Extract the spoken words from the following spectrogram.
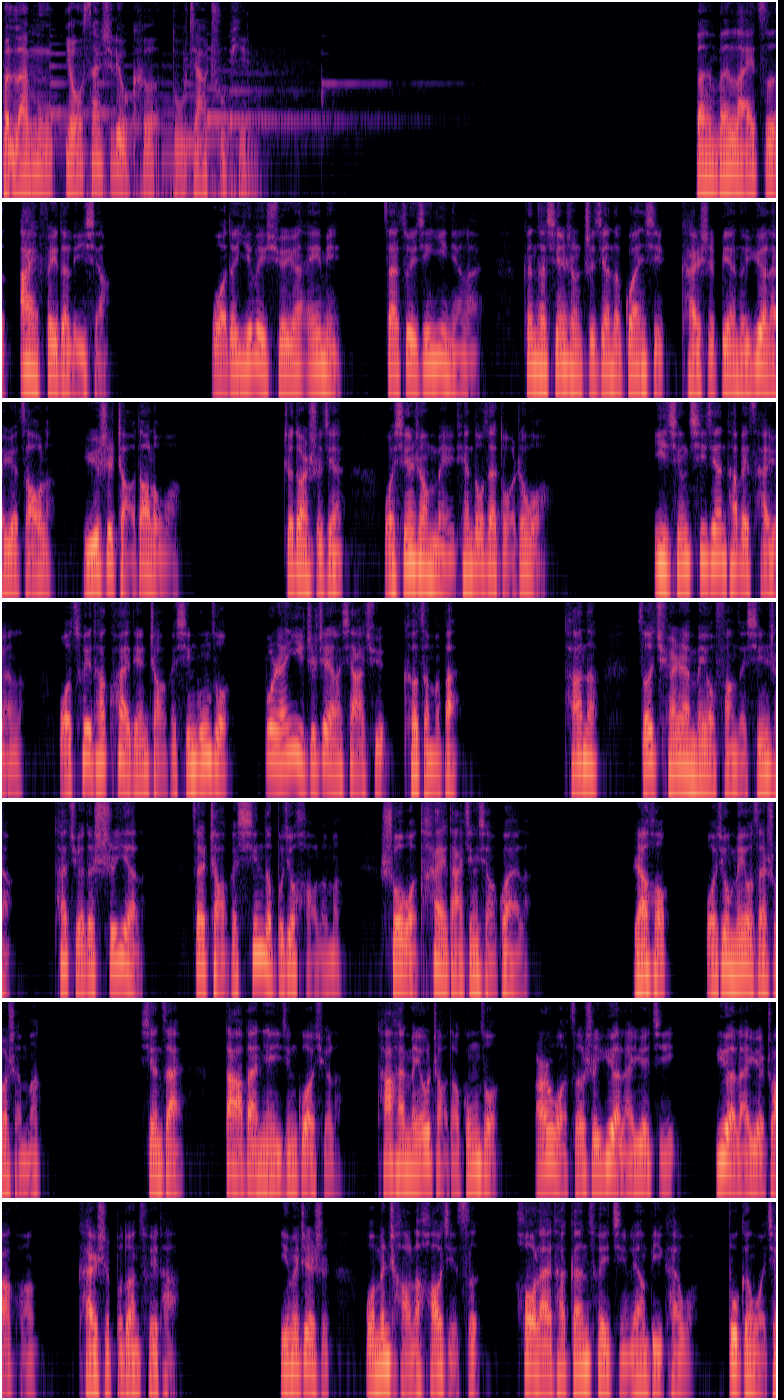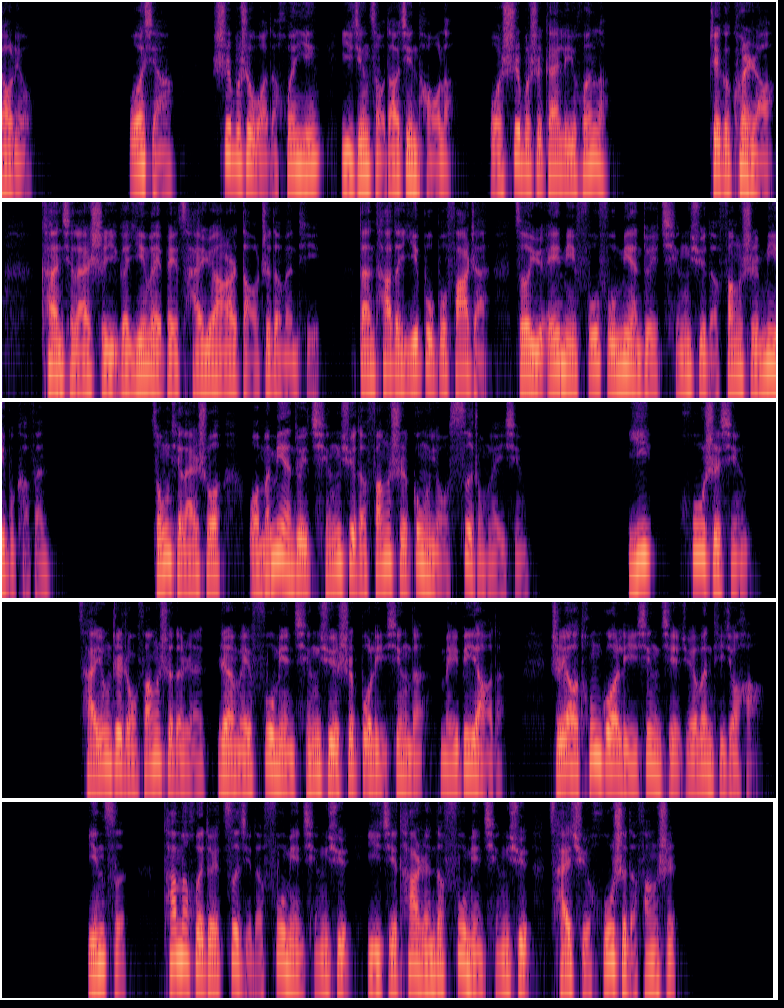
本栏目由三十六氪独家出品。本文来自爱妃的理想。我的一位学员 Amy 在最近一年来，跟她先生之间的关系开始变得越来越糟了，于是找到了我。这段时间，我先生每天都在躲着我。疫情期间，他被裁员了，我催他快点找个新工作，不然一直这样下去可怎么办？他呢，则全然没有放在心上。他觉得失业了，再找个新的不就好了吗？说我太大惊小怪了。然后我就没有再说什么。现在大半年已经过去了，他还没有找到工作，而我则是越来越急，越来越抓狂，开始不断催他。因为这事，我们吵了好几次。后来他干脆尽量避开我，不跟我交流。我想，是不是我的婚姻已经走到尽头了？我是不是该离婚了？这个困扰看起来是一个因为被裁员而导致的问题，但它的一步步发展则与 Amy 夫妇面对情绪的方式密不可分。总体来说，我们面对情绪的方式共有四种类型：一、忽视型。采用这种方式的人认为负面情绪是不理性的、没必要的，只要通过理性解决问题就好。因此，他们会对自己的负面情绪以及他人的负面情绪采取忽视的方式。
